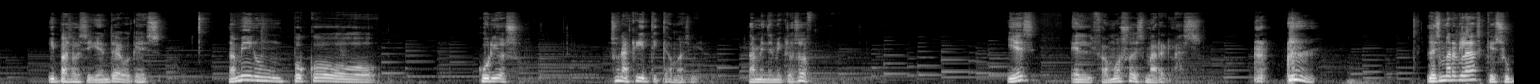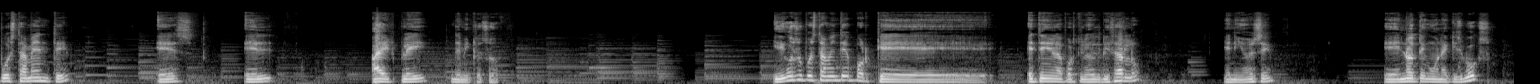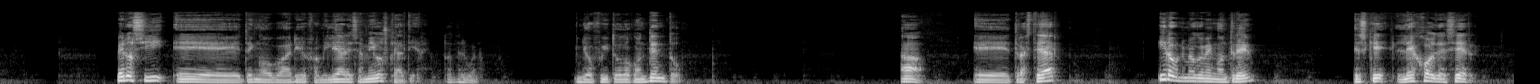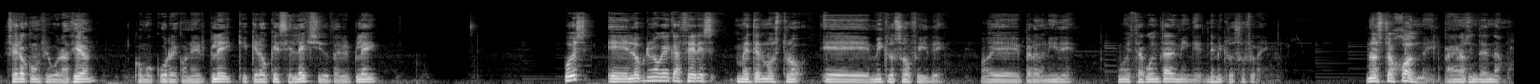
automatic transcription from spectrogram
y paso al siguiente, que es también un poco curioso. Es una crítica más bien, también de Microsoft. Y es el famoso Smart Glass. el Smart Glass que supuestamente es el AirPlay de Microsoft. Y digo supuestamente porque he tenido la oportunidad de utilizarlo en iOS. Eh, no tengo una Xbox, pero sí eh, tengo varios familiares y amigos que la tienen. Entonces, bueno, yo fui todo contento a eh, trastear. Y lo primero que me encontré es que lejos de ser cero configuración, como ocurre con AirPlay, que creo que es el éxito de AirPlay, pues eh, lo primero que hay que hacer es meter nuestro Microsoft ID, perdón, ID, nuestra cuenta de Microsoft Live. Nuestro Hotmail, para que nos entendamos.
